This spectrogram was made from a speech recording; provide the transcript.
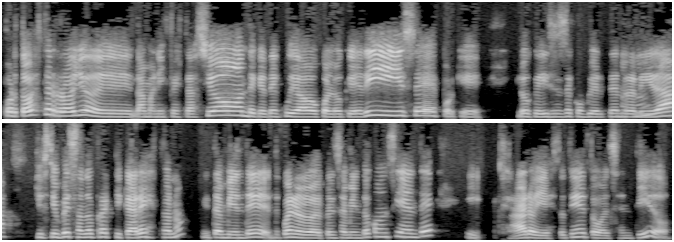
por todo este rollo de la manifestación, de que ten cuidado con lo que dices, porque lo que dices se convierte en realidad. Yo estoy empezando a practicar esto, ¿no? Y también de, bueno, lo del pensamiento consciente. Y claro, y esto tiene todo el sentido.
